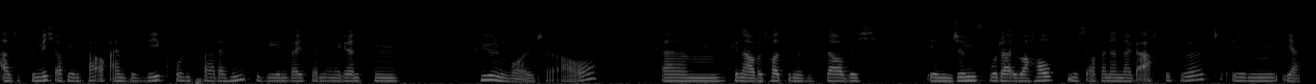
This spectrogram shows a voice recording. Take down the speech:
also für mich auf jeden Fall auch ein Beweggrund war, dahin zu gehen, weil ich ja meine Grenzen fühlen wollte auch. Ähm, genau, aber trotzdem ist es, glaube ich, in Gyms, wo da überhaupt nicht aufeinander geachtet wird, eben ja,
